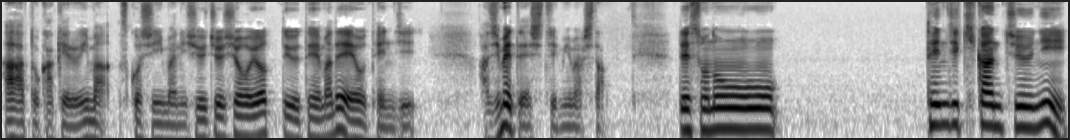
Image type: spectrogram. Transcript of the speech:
アートかける今少し今に集中しようよっていうテーマで絵を展示初めてしてみました。でその展示期間中に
